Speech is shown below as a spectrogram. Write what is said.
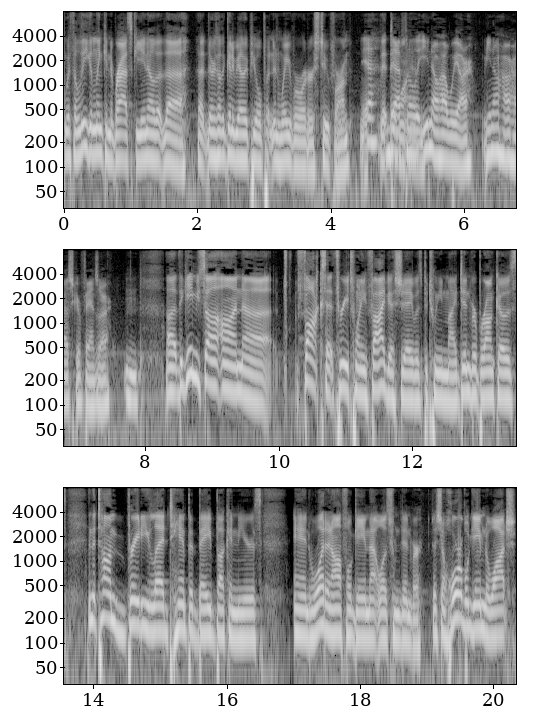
with the league in Lincoln, Nebraska, you know that the that there's going to be other people putting in waiver orders too for him. Yeah, they, they definitely. You know how we are. You know how Husker fans are. Mm-hmm. Uh, the game you saw on uh, Fox at 3:25 yesterday was between my Denver Broncos and the Tom Brady-led Tampa Bay Buccaneers. And what an awful game that was from Denver. Just a horrible game to watch.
